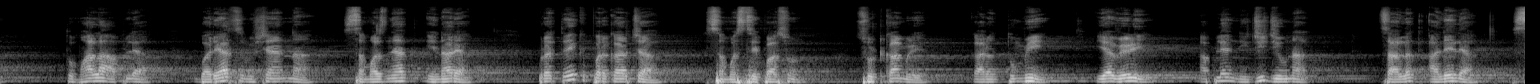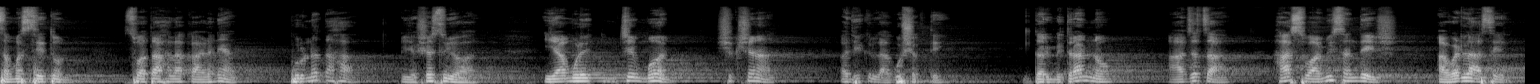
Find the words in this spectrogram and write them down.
तुम्हाला आपल्या बऱ्याच विषयांना समजण्यात येणाऱ्या प्रत्येक प्रकारच्या समस्येपासून सुटका मिळेल. कारण तुम्ही यावेळी आपल्या निजी जीवनात चालत आलेल्या समस्येतून स्वतःला काढण्यात पूर्णत यशस्वी व्हाल. यामुळे तुमचे मन शिक्षणात अधिक लागू शकते. तर मित्रांनो आजचा हा स्वामी संदेश आवडला असेल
